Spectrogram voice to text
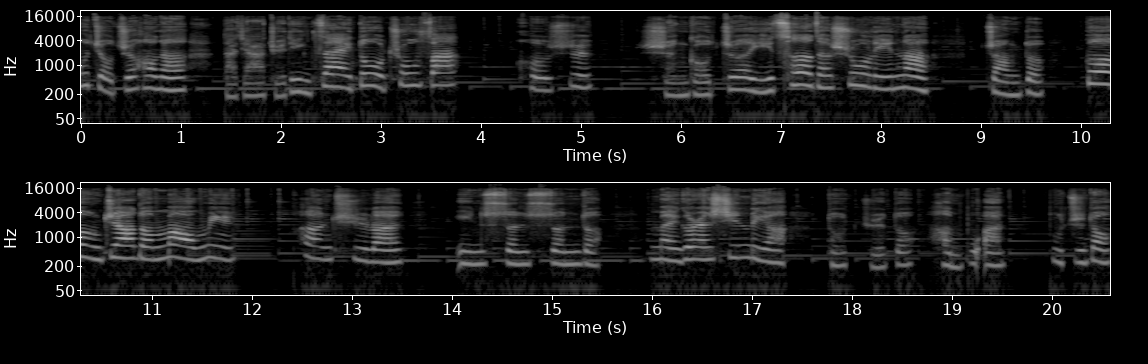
不久之后呢，大家决定再度出发。可是，深沟这一侧的树林呢，长得更加的茂密，看起来阴森森的。每个人心里啊，都觉得很不安。不知道，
